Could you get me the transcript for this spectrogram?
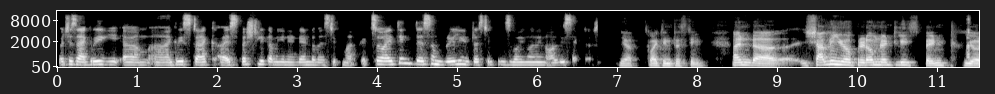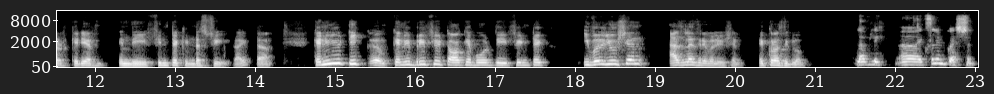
which is agri um, uh, agri stack, uh, especially coming in Indian domestic market. So I think there's some really interesting things going on in all these sectors. Yeah, quite interesting. And uh, Shalini, you have predominantly spent your career in the fintech industry, right? Uh, can you take? Uh, can we briefly talk about the fintech evolution as well as revolution across the globe? Lovely, uh, excellent question.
